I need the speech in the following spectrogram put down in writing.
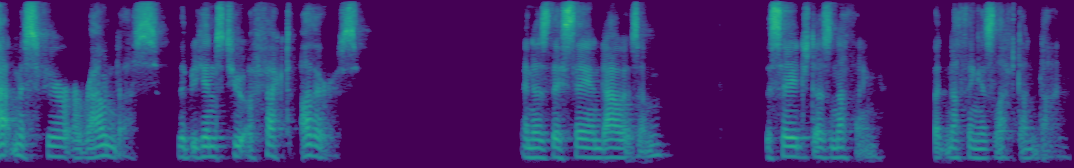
atmosphere around us that begins to affect others. And as they say in Taoism, the sage does nothing, but nothing is left undone.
